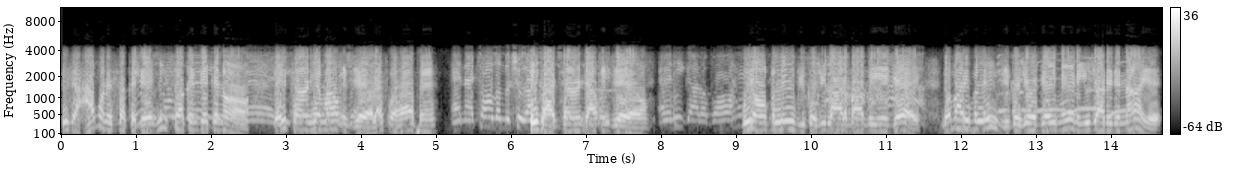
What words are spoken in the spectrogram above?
He said, I want to suck a dick. He's sucking dick and all. They turned him out in jail. That's what happened. And I told him the truth. He got turned out in jail. And he got a ball head. We don't believe you because you lied about being gay. Nobody believes you because you're a gay man and you try to deny it.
